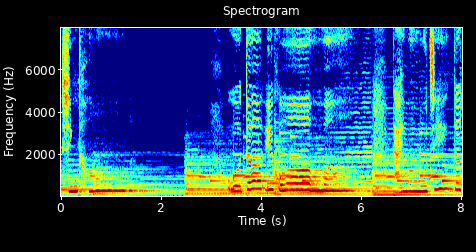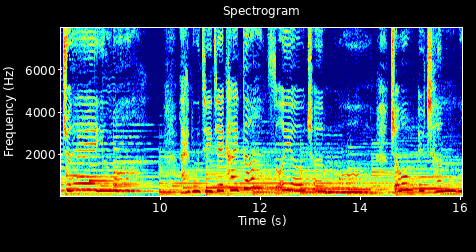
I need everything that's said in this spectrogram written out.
心痛。我的疑惑，来不及解开的所有沉默，终于沉默。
